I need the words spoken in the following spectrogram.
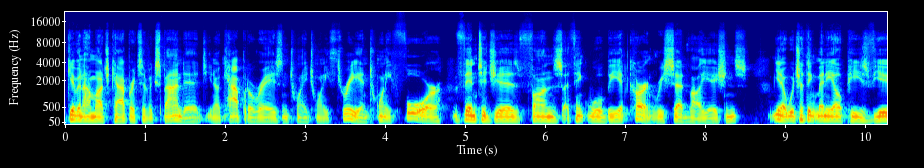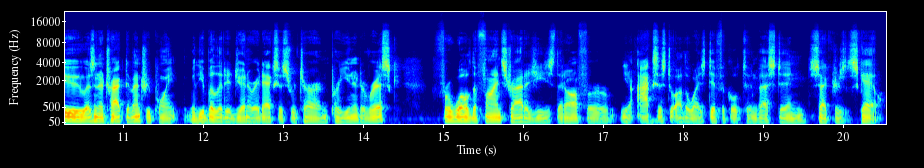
given how much cap rates have expanded, you know, capital raised in 2023 and 24 vintages funds, I think will be at current reset valuations, you know, which I think many LPs view as an attractive entry point with the ability to generate excess return per unit of risk for well-defined strategies that offer you know access to otherwise difficult to invest in sectors at scale.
